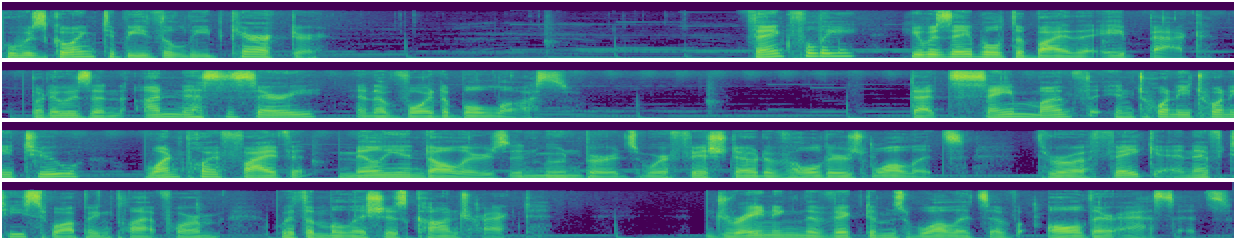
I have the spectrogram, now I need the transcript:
who was going to be the lead character. Thankfully, he was able to buy the ape back, but it was an unnecessary and avoidable loss. That same month in 2022, $1.5 million in Moonbirds were fished out of holders' wallets through a fake NFT swapping platform with a malicious contract draining the victims' wallets of all their assets.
